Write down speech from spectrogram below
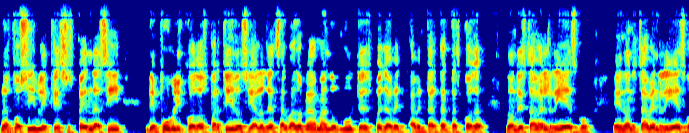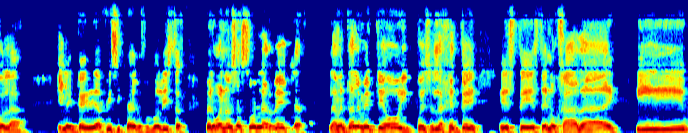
No es posible que suspenda así de público dos partidos y a los del Salvador nada más los multe después de aventar tantas cosas donde estaba el riesgo, eh, donde estaba en riesgo la, la integridad física de los futbolistas. Pero bueno, esas son las reglas. Lamentablemente hoy, pues la gente este, está enojada y, y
